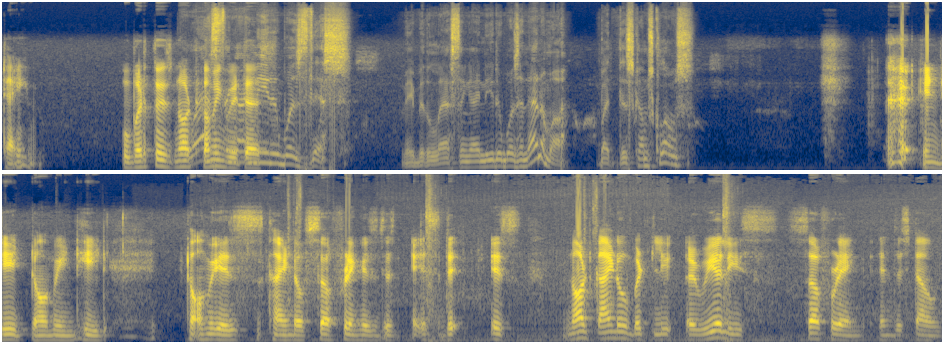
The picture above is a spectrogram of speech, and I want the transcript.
Time. Uberto is not coming with us. The last thing I needed was this. Maybe the last thing I needed was an enema, but this comes close. indeed, Tommy, indeed. Tommy is kind of suffering, is, just, is, is not kind of, but really suffering in this town.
